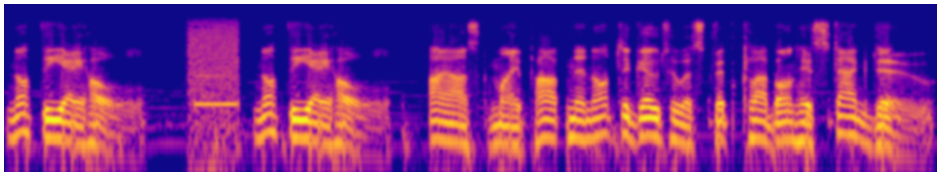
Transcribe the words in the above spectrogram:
Not the a-hole. Not the a-hole. I asked my partner not to go to a strip club on his stag do,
